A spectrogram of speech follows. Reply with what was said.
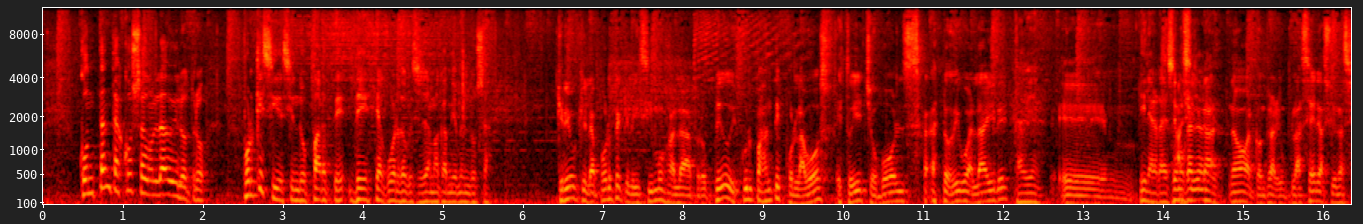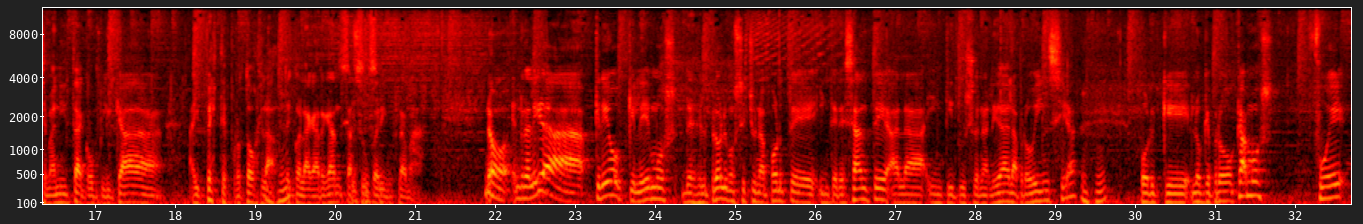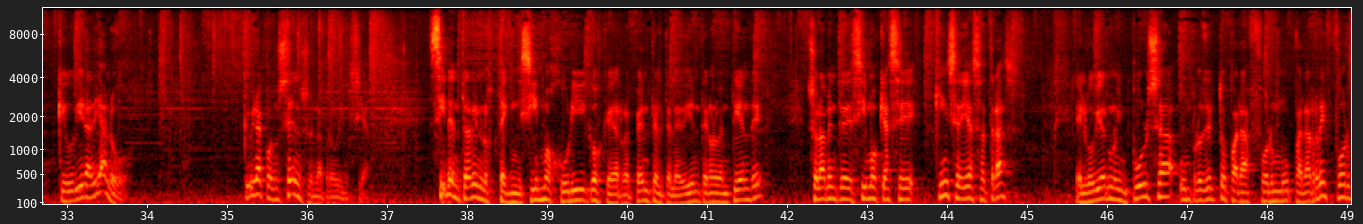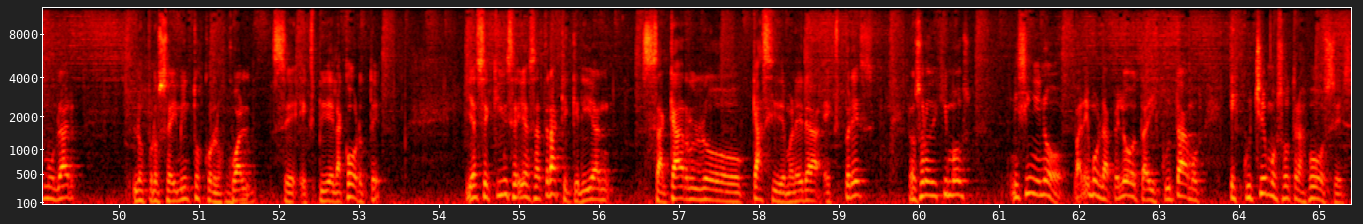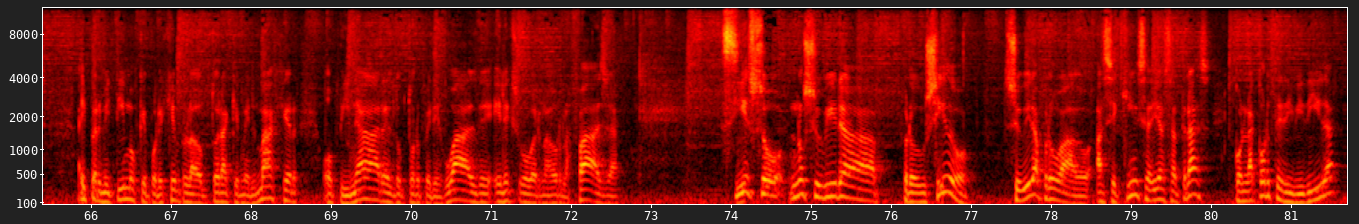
con tantas cosas de un lado y del otro, ¿por qué sigue siendo parte de este acuerdo que se llama Cambio Mendoza? Creo que el aporte que le hicimos a la... Pero pido disculpas antes por la voz, estoy hecho bolsa, lo digo al aire. Está bien. Eh, y le agradecemos a No, al contrario, un placer, ha sido una semanita complicada, hay pestes por todos lados, tengo la garganta súper inflamada. No, en realidad creo que le hemos, desde el PRO le hemos hecho un aporte interesante a la institucionalidad de la provincia, porque lo que provocamos fue que hubiera diálogo que hubiera consenso en la provincia, sin entrar en los tecnicismos jurídicos que de repente el televidente no lo entiende, solamente decimos que hace 15 días atrás el gobierno impulsa un proyecto para, para reformular los procedimientos con los cuales se expide la Corte, y hace 15 días atrás que querían sacarlo casi de manera express, nosotros dijimos, ni sí ni no, paremos la pelota, discutamos, escuchemos otras voces. Ahí permitimos que, por ejemplo, la doctora Kemelmacher opinara, el doctor Pérez Gualde, el exgobernador Lafalla. Si eso no se hubiera producido, se hubiera aprobado hace 15 días atrás con la Corte dividida,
